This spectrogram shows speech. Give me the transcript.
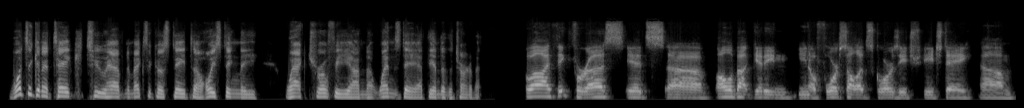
what's it going to take to have New Mexico State uh, hoisting the WAC trophy on uh, Wednesday at the end of the tournament? Well, I think for us, it's uh, all about getting you know four solid scores each each day. Um,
